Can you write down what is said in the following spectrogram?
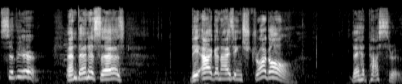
Severe. And then it says, the agonizing struggle they had passed through.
